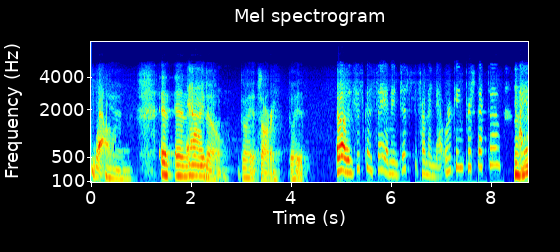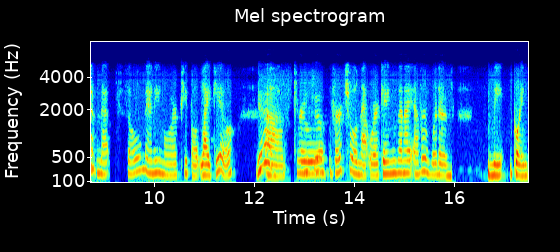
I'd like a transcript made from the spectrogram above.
well. Yeah. And, and and you know, go ahead. Sorry, go ahead. Oh, I was just going to say, I mean, just from a networking perspective, mm-hmm. I have met so many more people like you yeah, um, through virtual networking than I ever would have meet going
